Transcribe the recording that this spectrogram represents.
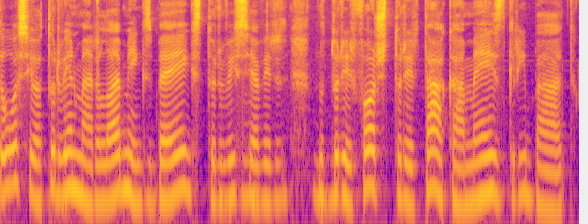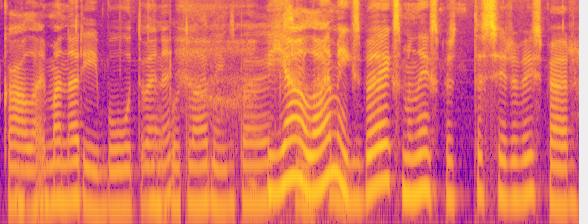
tos, jo tur vienmēr ir laimīgs beigas, tur viss jau ir, nu, tur ir forši, tur ir tā, kā mēs gribētu, kā lai man arī būtu, vai ne? Būt laimīgs beigas. Jā, laimīgs beigas, man liekas, tas ir vispār,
